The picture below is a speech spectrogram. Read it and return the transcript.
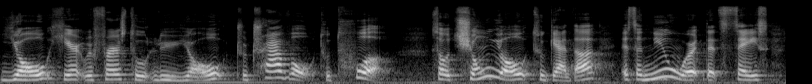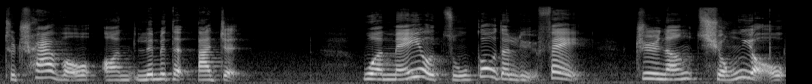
游 here refers to 旅游 to travel to tour so 穷游 together is a new word that says to travel on limited budget 我没有足够的旅费，只能穷游。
